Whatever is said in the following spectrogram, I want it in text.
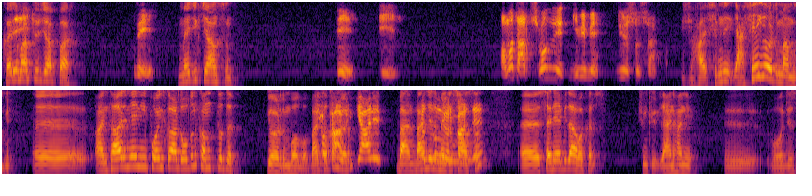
Karim. Abdul-Jabbar. Değil. Magic Johnson. Değil. Değil. Ama tartışmalı gibi mi diyorsun sen? Ya şimdi ya şey gördüm ben bugün. Ee, hani tarihin en iyi point guard olduğunu kanıtladı. Gördüm bol bol. Ben Yok katılmıyorum. abi. Yani Ben bence de Magic. Johnson. Ee, seneye bir daha bakarız. Çünkü yani hani e, Warriors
